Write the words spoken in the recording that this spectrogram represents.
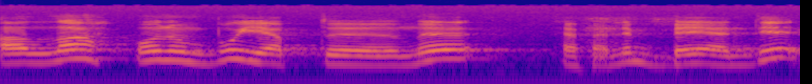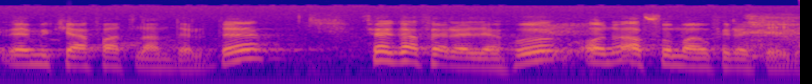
Allah onun bu yaptığını efendim beğendi ve mükafatlandırdı. Fegafere lehu onu affı mağfiret eyledi.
